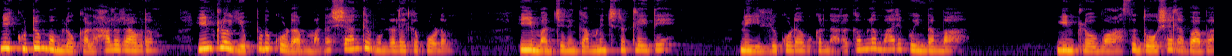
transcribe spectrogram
నీ కుటుంబంలో కలహాలు రావడం ఇంట్లో ఎప్పుడు కూడా మనశ్శాంతి ఉండలేకపోవడం. ఈ మధ్యని గమనించినట్లయితే నీ ఇల్లు కూడా ఒక నరకంలా మారిపోయిందమ్మా. ఇంట్లో వాసు దోషాల బాబా?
